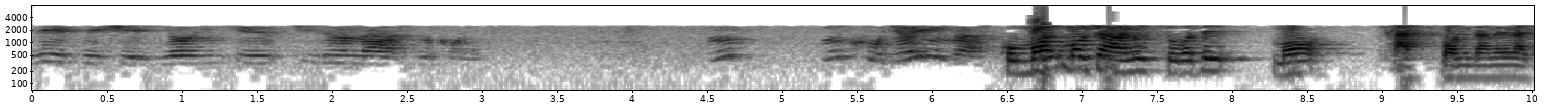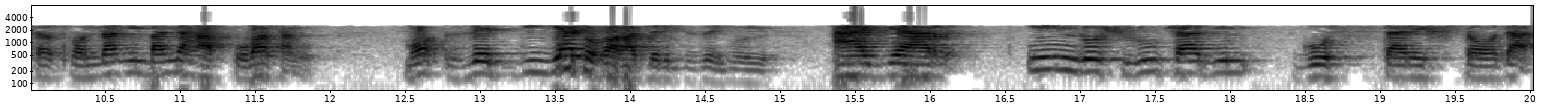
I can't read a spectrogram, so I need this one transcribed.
ضدشه یا اینکه چیزی رو نقض می‌کنه خب ما ما که هنوز صحبت ما چسباندن نچسباندن این بند هفت صحبت هنوز. ما زدیت رو فقط داریم ذهن اگر این رو شروع کردیم گسترش دادن.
